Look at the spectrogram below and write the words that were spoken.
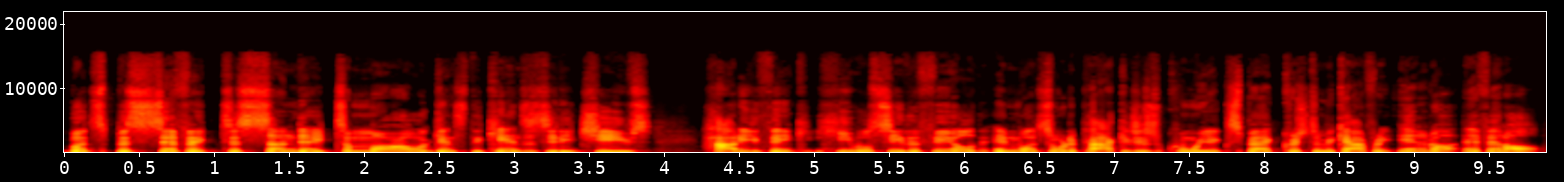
But specific to Sunday tomorrow against the Kansas City Chiefs, how do you think he will see the field, and what sort of packages can we expect Christian McCaffrey, if at all? If at all?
